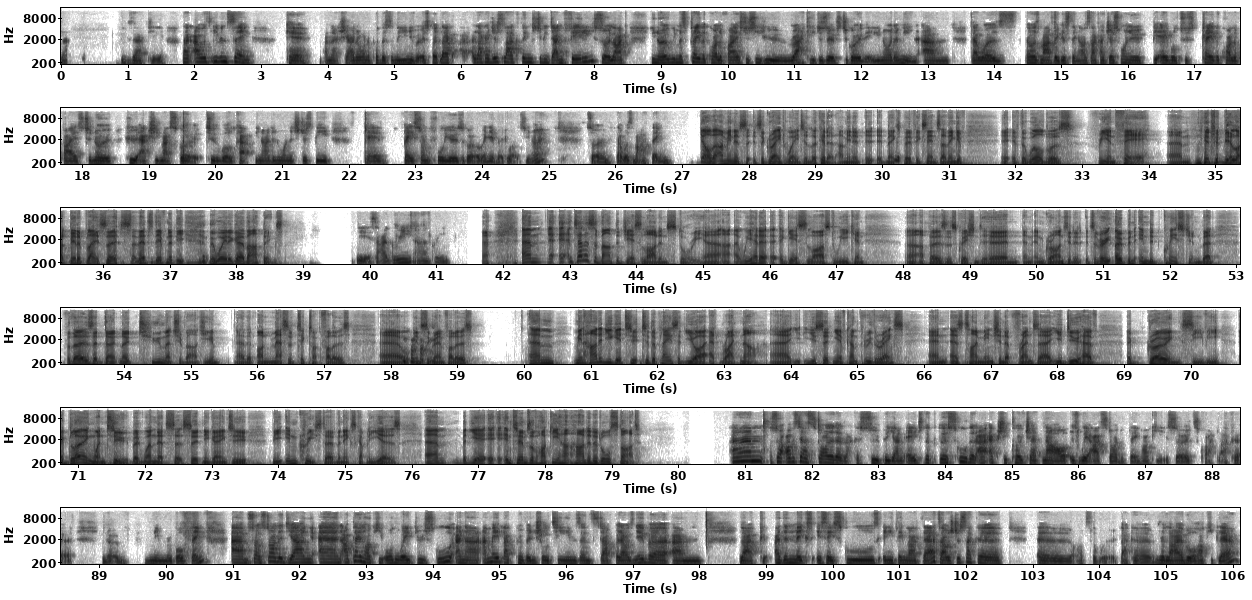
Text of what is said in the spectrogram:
Exactly. Like I was even saying, okay, and actually I don't want to put this in the universe, but like like I just like things to be done fairly. So like, you know, we must play the qualifiers to see who rightly deserves to go there. You know what I mean? Um that was that was my biggest thing. I was like, I just want to be able to play the qualifiers to know who actually must go to the World Cup. You know, I didn't want it to just be okay, based on four years ago or whenever it was, you know? So that was my thing. Yeah, I mean, it's it's a great way to look at it. I mean, it, it, it makes yeah. perfect sense. I think if if the world was free and fair, um, it would be a lot better place. So, so that's definitely the way to go about things. Yes, I agree. I agree. um, and tell us about the Jess Larden story. Uh, uh, we had a, a guest last week, and uh, I posed this question to her, and, and, and granted, it, it's a very open ended question. But for those that don't know too much about you, uh, that aren't massive TikTok followers uh, or Instagram followers, um, I mean, how did you get to, to the place that you are at right now? Uh, you, you, certainly have come through the ranks. And as Ty mentioned up front, uh, you do have a growing CV, a glowing one too, but one that's uh, certainly going to be increased over the next couple of years. Um, but yeah, in terms of hockey, how, how did it all start? Um, so obviously I started at like a super young age. The the school that I actually coach at now is where I started playing hockey. So it's quite like a, you know, memorable thing. Um, so I started young and I played hockey all the way through school and I, I made like provincial teams and stuff, but I was never um like I didn't make SA schools, anything like that. I was just like a, a what's the word? Like a reliable hockey player.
